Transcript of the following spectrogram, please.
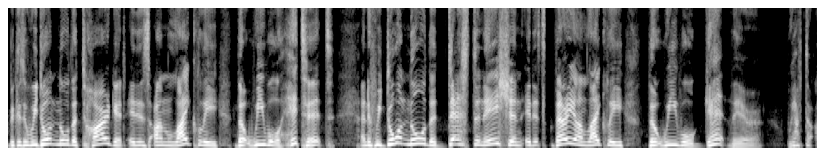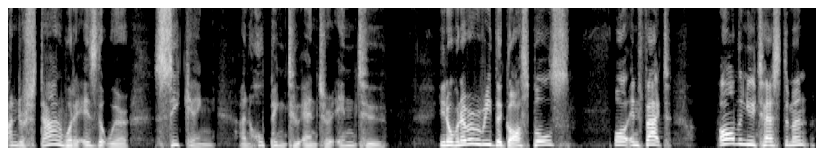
Because if we don't know the target, it is unlikely that we will hit it. And if we don't know the destination, it is very unlikely that we will get there. We have to understand what it is that we're seeking and hoping to enter into. You know, whenever we read the Gospels, well, in fact, all the New Testament,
